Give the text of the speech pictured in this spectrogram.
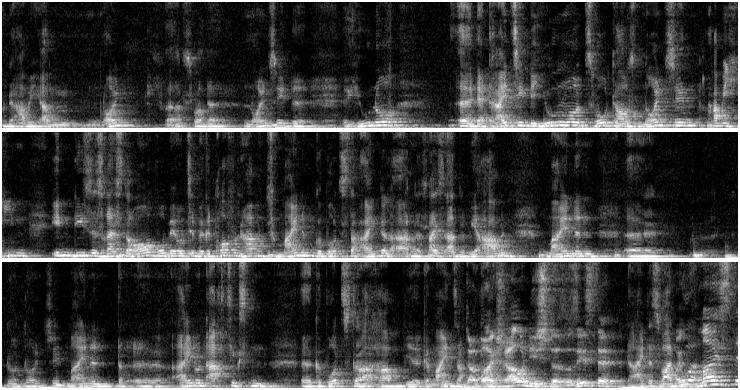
und da habe ich am 9, das war der 19. Juni, äh, der 13. Juni 2019 habe ich ihn in dieses Restaurant, wo wir uns immer getroffen haben, zu meinem Geburtstag eingeladen. Das heißt also, wir haben meinen äh, 19, meinen äh, 81. Äh, Geburtstag haben wir gemeinsam. Da war ich auch nicht, also siehst du. Nein, das war nur. Das meiste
